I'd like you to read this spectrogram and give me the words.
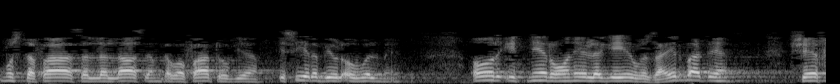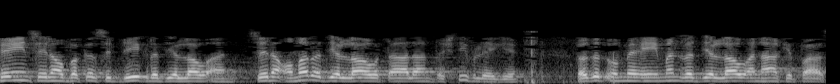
مصطفیٰ صلی اللہ علیہ وسلم کا وفات ہو گیا، اسی ربیع الاول میں۔ اور اتنے رونے لگے، وہ ظاہر بات ہے شیخین سینا بکر صدیق رضی اللہ عنہ سینا عمر رضی اللہ تعالیٰ عنہ تشریف لے گئے، حضرت ام ایمن رضی اللہ عنہ کے پاس۔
